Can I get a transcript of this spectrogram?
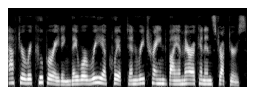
After recuperating they were re-equipped and retrained by American instructors.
